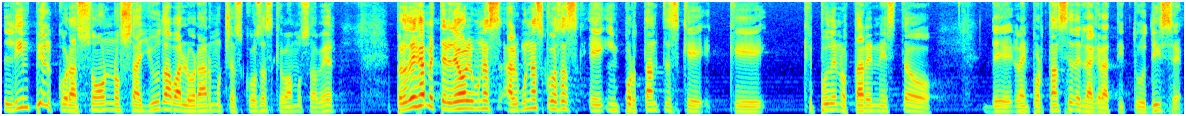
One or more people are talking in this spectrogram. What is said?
limpia el corazón, nos ayuda a valorar muchas cosas que vamos a ver. Pero déjame te leo algunas, algunas cosas eh, importantes que, que, que pude notar en esto de la importancia de la gratitud. Dice,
